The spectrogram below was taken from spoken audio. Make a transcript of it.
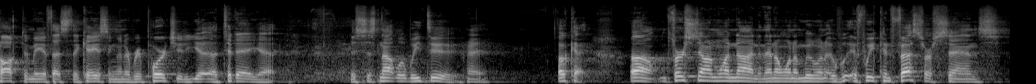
Talk to me if that's the case. I'm going to report you to, today yet. It's just not what we do, right? Okay. Um, 1 John 1 9, and then I want to move on. If we confess our sins,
